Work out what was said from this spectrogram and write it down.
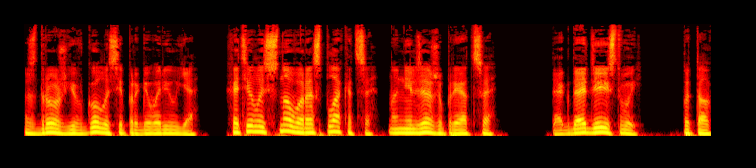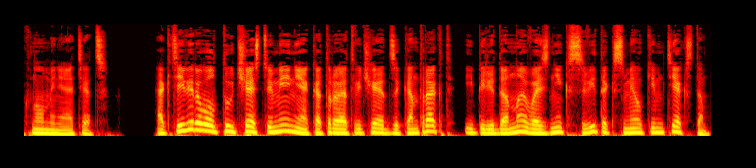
С дрожью в голосе проговорил я. Хотелось снова расплакаться, но нельзя же при отце. Тогда действуй, подтолкнул меня отец. Активировал ту часть умения, которая отвечает за контракт, и передо мной возник свиток с мелким текстом,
